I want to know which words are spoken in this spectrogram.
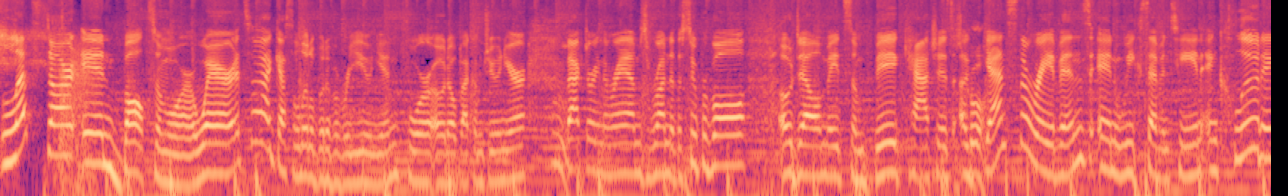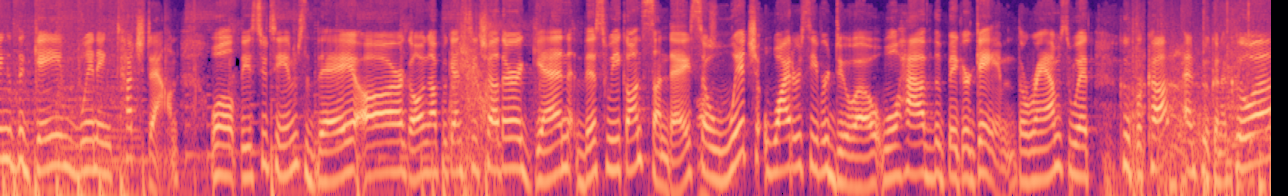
Let's start in Baltimore, where it's, I guess, a little bit of a reunion for Odell Beckham Jr. Hmm. Back during the Rams' run to the Super Bowl, Odell made some big catches cool. against the Ravens in Week 17, including the game-winning touchdown. Well, these two teams, they are going up against each other again this week on Sunday. So awesome. which wide receiver duo will have the bigger game? The Rams with Cooper Kupp and Puka Nacua,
